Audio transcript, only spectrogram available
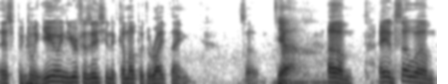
That's mm-hmm. between mm-hmm. you and your physician to come up with the right thing. So yeah. Um, and so um,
